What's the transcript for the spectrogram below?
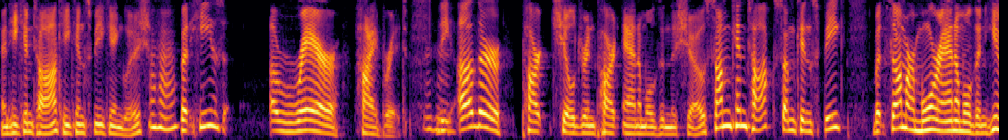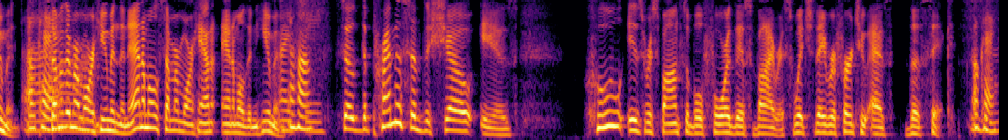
And he can talk, he can speak English, mm-hmm. but he's a rare hybrid. Mm-hmm. The other part children, part animals in the show, some can talk, some can speak, but some are more animal than human. Okay. Some of them are more human than animal, some are more han- animal than human. I uh-huh. see. So the premise of the show is who is responsible for this virus, which they refer to as the sick. okay. Mm-hmm.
